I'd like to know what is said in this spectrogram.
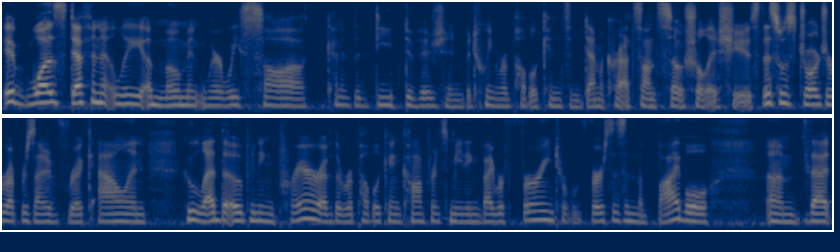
It was definitely a moment where we saw kind of the deep division between Republicans and Democrats on social issues. This was Georgia Representative Rick Allen, who led the opening prayer of the Republican conference meeting by referring to verses in the Bible um, that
